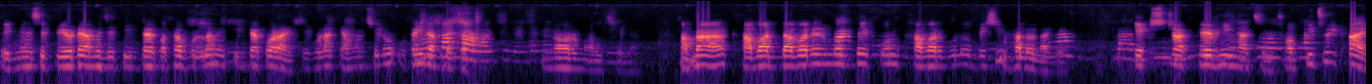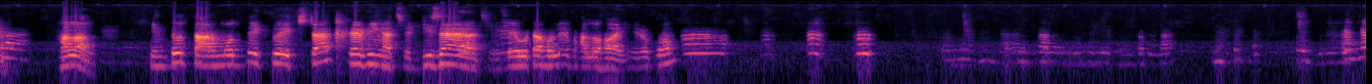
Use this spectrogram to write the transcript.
প্রেগনেন্সি পিরিয়ডে আমি যে তিনটার কথা বললাম এই তিনটা করাই সেগুলা কেমন ছিল ওটাই জানতে নর্মাল ছিল। আপনার খাবার দাবারের মধ্যে কোন খাবারগুলো বেশি ভালো লাগে? এক্সট্রা ক্রেভিং আছে সবকিছুই খাই হালাল। কিন্তু তার মধ্যে একটু এক্সট্রা ক্রেভিং আছে ডিজায়ার আছে যে ওটা হলে ভালো হয় এরকম। মানে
